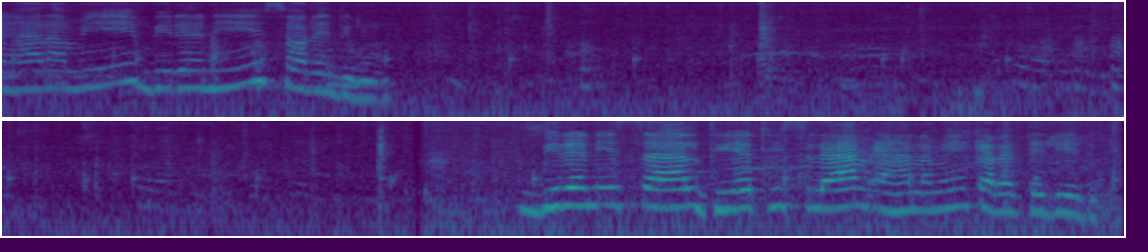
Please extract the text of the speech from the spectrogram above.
এখন আমি বিরিয়ানি সরে দিব বিরিয়ানির চাল ধুয়ে থুইছিলাম এখন আমি কারাতে দিয়ে দেবো।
